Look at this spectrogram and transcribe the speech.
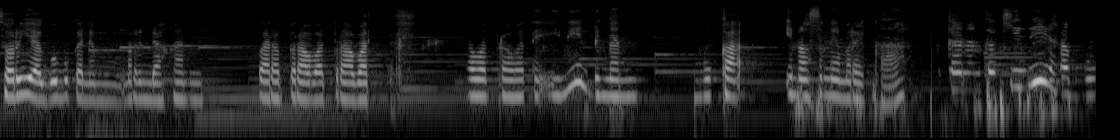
Sorry ya gue bukan yang merendahkan para perawat-perawat. Perawat-perawatnya ini dengan muka innocentnya mereka. Kanan ke kiri ya bu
